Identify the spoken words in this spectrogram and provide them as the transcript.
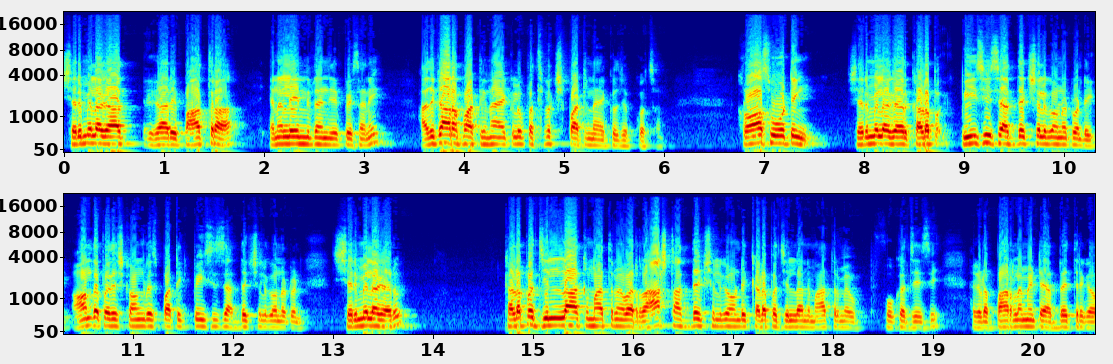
షర్మిల గారి పాత్ర ఎనలేనిదని చెప్పేసి అని అధికార పార్టీ నాయకులు ప్రతిపక్ష పార్టీ నాయకులు చెప్పుకొచ్చాను క్రాస్ ఓటింగ్ షర్మిల గారు కడప పీసీసీ అధ్యక్షులుగా ఉన్నటువంటి ఆంధ్రప్రదేశ్ కాంగ్రెస్ పార్టీకి పీసీసీ అధ్యక్షులుగా ఉన్నటువంటి షర్మిల గారు కడప జిల్లాకు మాత్రమే వారు రాష్ట్ర అధ్యక్షులుగా ఉండి కడప జిల్లాని మాత్రమే ఫోకస్ చేసి అక్కడ పార్లమెంటు అభ్యర్థిగా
